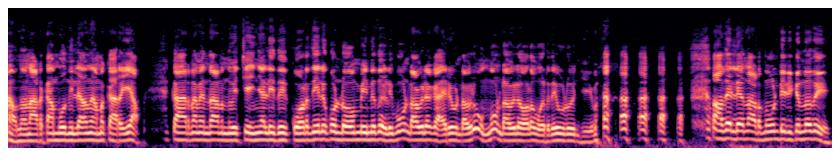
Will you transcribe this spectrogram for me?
അതൊന്നും നടക്കാൻ പോകുന്നില്ല എന്ന് നമുക്കറിയാം. കാരണം എന്താണെന്ന് വെച്ച് കഴിഞ്ഞാൽ ഇത് കോടതിയിൽ കൊണ്ടുപോകുമ്പോൾ പിന്നെ തെളിവും ഉണ്ടാവില്ല കാര്യം ഉണ്ടാവില്ല ഒന്നും ഉണ്ടാവില്ല ഓരോ വെറുതെ വിടുകയും ചെയ്യും. അതല്ലേ നടന്നുകൊണ്ടിരിക്കുന്നത്.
